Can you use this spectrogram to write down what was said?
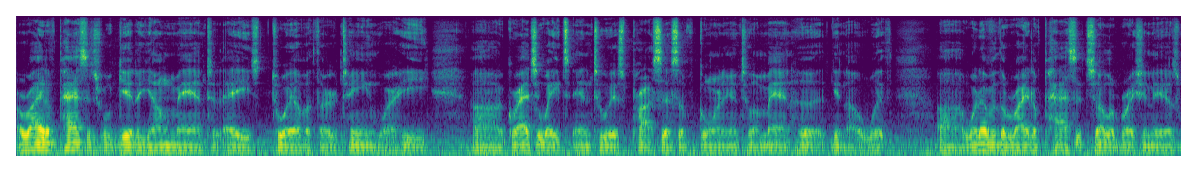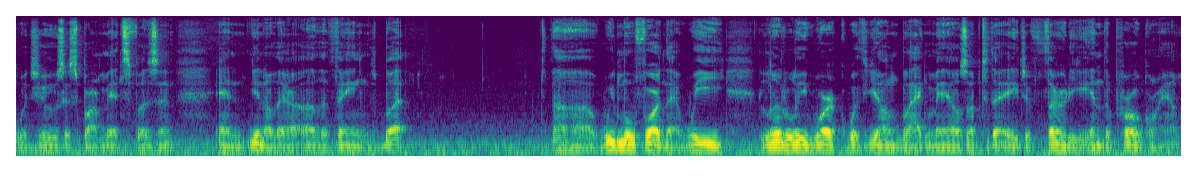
A rite of passage will get a young man to age 12 or 13 where he uh, graduates into his process of going into a manhood, you know, with uh, whatever the rite of passage celebration is with Jews, it's bar mitzvahs, and, and, you know, there are other things. But uh, we move forward that we literally work with young black males up to the age of 30 in the program.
